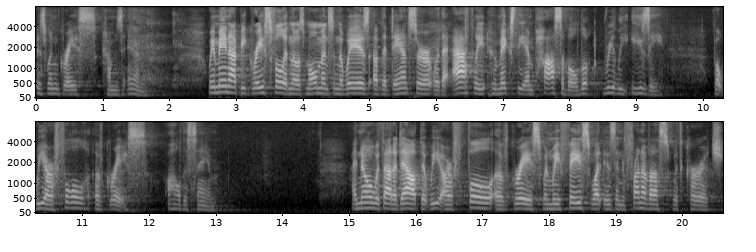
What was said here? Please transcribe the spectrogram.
is when grace comes in. We may not be graceful in those moments in the ways of the dancer or the athlete who makes the impossible look really easy, but we are full of grace all the same. I know without a doubt that we are full of grace when we face what is in front of us with courage.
